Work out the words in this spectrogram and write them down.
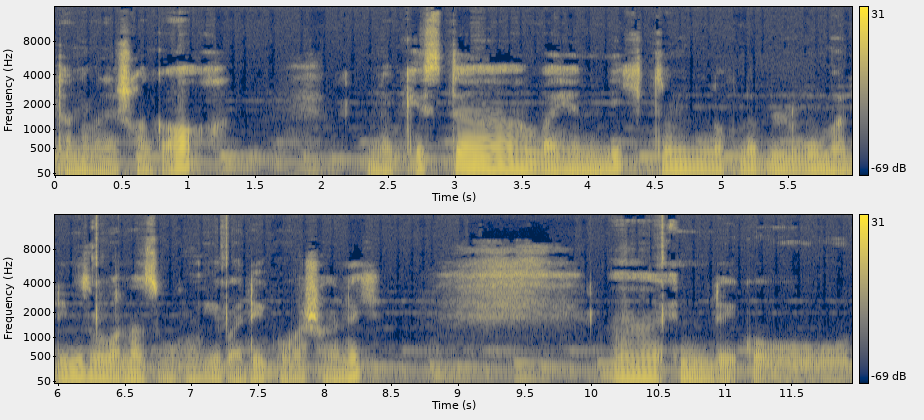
Dann haben wir den Schrank auch. Eine Kiste haben wir hier nicht und noch eine Blume. Die müssen wir woanders suchen. Hier bei Deko wahrscheinlich. Äh, in Deko.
